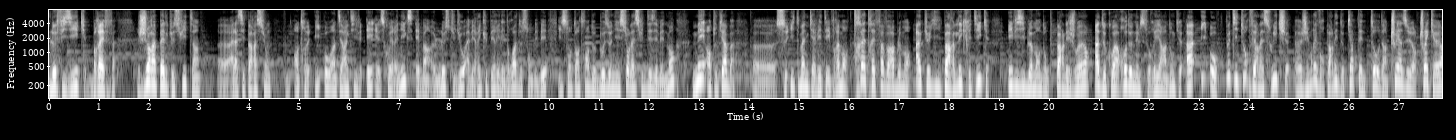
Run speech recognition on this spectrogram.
le physique, bref. Je rappelle que suite hein, euh, à la séparation entre IO Interactive et Square Enix, eh ben, le studio avait récupéré les droits de son bébé. Ils sont en train de besogner sur la suite des événements, mais en tout cas, bah, euh, ce Hitman qui avait été vraiment très très favorablement accueilli par les critiques et visiblement donc par les joueurs, a de quoi redonner le sourire hein, donc à IO. Petit tour vers la Switch, euh, j'aimerais vous reparler de Captain Toad, un Treasure Tracker.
